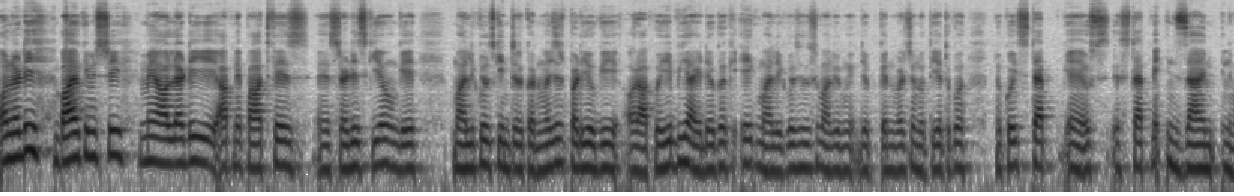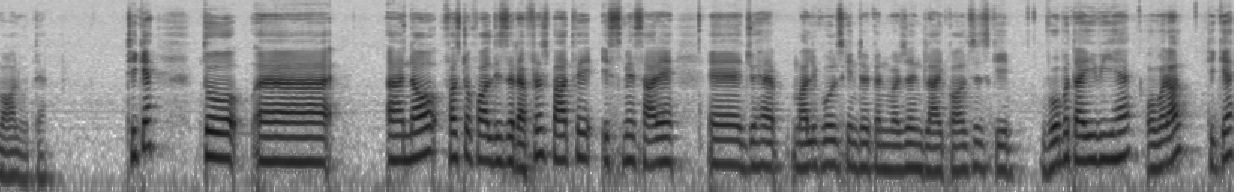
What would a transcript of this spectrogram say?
ऑलरेडी बायोकेमिस्ट्री में ऑलरेडी आपने पाथ फ़ेज़ स्टडीज़ किए होंगे मालिक्यूल्स की इंटर कन्वर्जन पढ़ी होगी और आपको ये भी आइडिया होगा कि एक मालिक्यूल से दूसरे मालिक्यूल में जब कन्वर्जन होती है तो, को, तो कोई स्टेप उस स्टेप में इंजाइम इन्वॉल्व होता है। ठीक है? तो now first of all this reference pathway इसमें सारे uh, जो है मालिक्यूल्स की इंटर कन्वर्जन ग्लाइकोलिसिस की वो बताई हुई है ओवरऑल ठीक है?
